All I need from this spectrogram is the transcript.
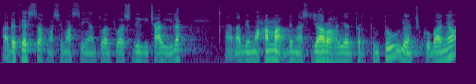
ada kisah masing-masing yang tuan-tuan sendiri carilah. Ha, Nabi Muhammad dengan sejarah yang tertentu yang cukup banyak.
